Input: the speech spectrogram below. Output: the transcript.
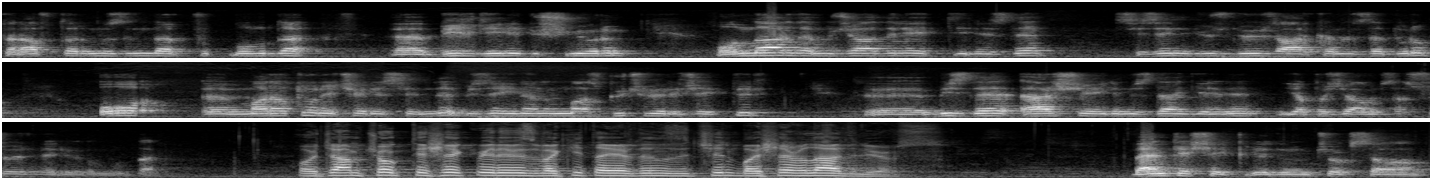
Taraftarımızın da futbolu da e, bildiğini düşünüyorum. Onlar da mücadele ettiğinizde sizin yüzde yüz arkanızda durup o e, maraton içerisinde bize inanılmaz güç verecektir. E, Biz de her şey elimizden geleni yapacağımıza söz veriyorum buradan. Hocam çok teşekkür ederiz vakit ayırdığınız için. Başarılar diliyoruz. Ben teşekkür ediyorum. Çok sağ olun.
